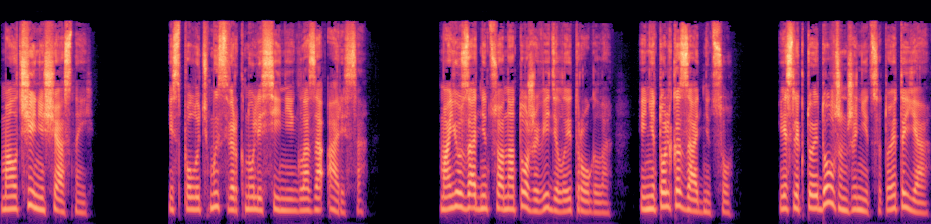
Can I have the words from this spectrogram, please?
«Молчи, несчастный!» Из полутьмы сверкнули синие глаза Ариса. Мою задницу она тоже видела и трогала. И не только задницу. Если кто и должен жениться, то это я.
